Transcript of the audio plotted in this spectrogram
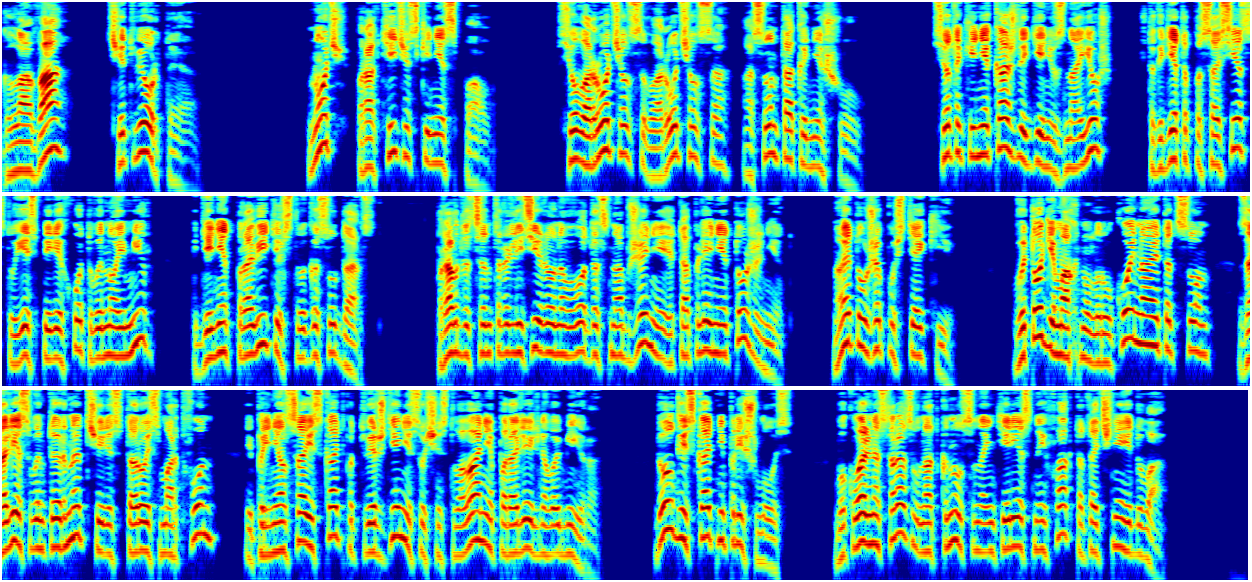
Глава четвертая. Ночь практически не спал. Все ворочался, ворочался, а сон так и не шел. Все-таки не каждый день узнаешь, что где-то по соседству есть переход в иной мир, где нет правительства государств. Правда, централизированного водоснабжения и отопления тоже нет, но это уже пустяки. В итоге махнул рукой на этот сон, залез в интернет через второй смартфон и принялся искать подтверждение существования параллельного мира. Долго искать не пришлось. Буквально сразу наткнулся на интересный факт, а точнее два.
